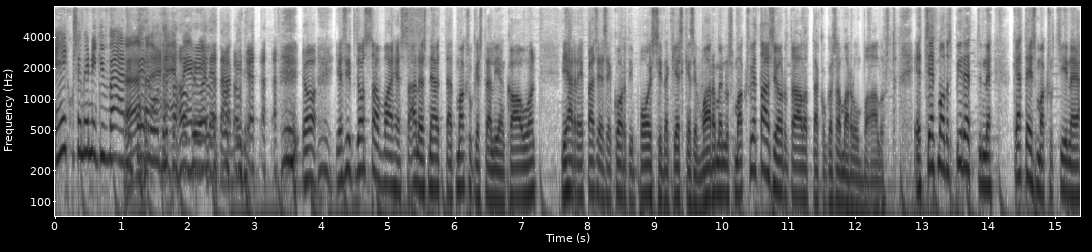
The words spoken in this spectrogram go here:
Ei kun se menikin väärin, peruutetaan Peruutetaan, vielä. Joo, ja sitten jossain vaiheessa, aina jos näyttää, että maksu kestää liian kauan, niin hän repäsee sen kortin pois siitä kesken sen varmennusmaksu ja taas joudutaan aloittaa koko sama rumpa alusta. Et se, että me oltaisiin pidetty ne käteismaksut siinä ja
